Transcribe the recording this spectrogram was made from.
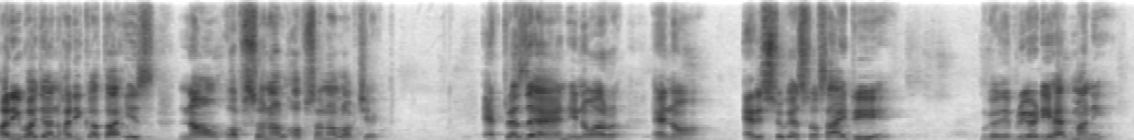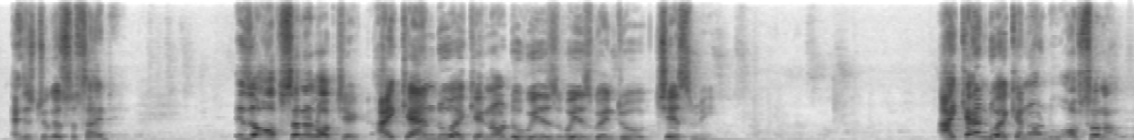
Hari Bhajan, Harikatha is now optional, optional object. At present, in our you know, aristocratic society, because everybody has money, aristocratic society, is an optional object. I can do, I cannot do. Who is, who is going to chase me? I can do, I cannot do, optional.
